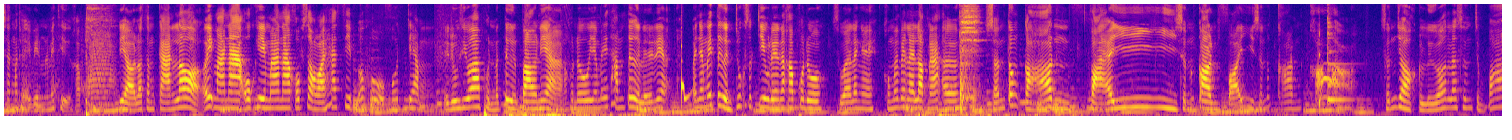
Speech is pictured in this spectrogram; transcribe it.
ช่างมาเถอะไอเวนมันไม่ถือครับ เดี๋ยวเราทำการล่อ เอ้ยมานาโอเคมานาครบ 250 โอ้โหโคตรแจ่มเดี๋ยวดูซิว่าผลมันตื่นเปล่าเนี่ยคนดูยังไม่ได้ทำตื่นเลยเนี่ย มันยังไม่ตื่นทุกสกิลเลยนะครับคนดูสวยแล้วไง คงไม่เป็นไรหรอกนะ เออ ฉันต้องการไฟ ฉันต้องการไฟ ฉันต้องการฆ่าฉันอยากเหลือและฉันจะบ้า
